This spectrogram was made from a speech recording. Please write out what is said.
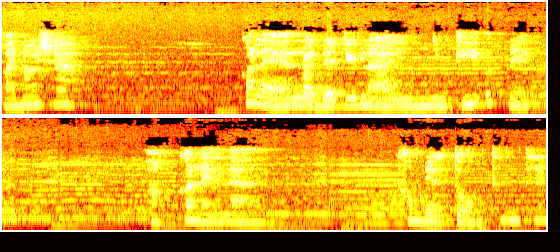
phải nói ra. Có lẽ là để giữ lại những ký ức đẹp, hoặc có lẽ là không để tổn thương thêm.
